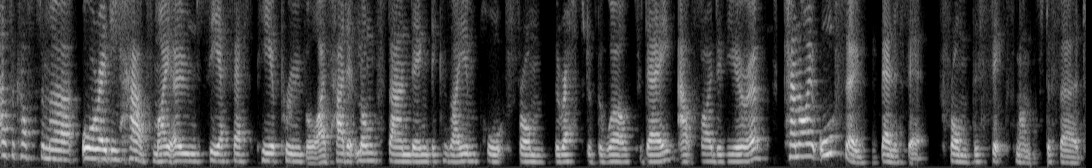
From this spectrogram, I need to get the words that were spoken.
as a customer, already have my own CFSP approval, I've had it long standing because I import from the rest of the world today outside of Europe, can I also benefit from the six months deferred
